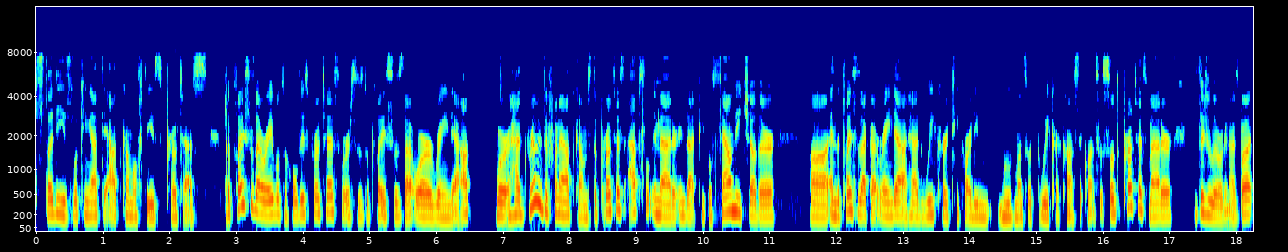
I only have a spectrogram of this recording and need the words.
studies looking at the outcome of these protests, the places that were able to hold these protests versus the places that were rained out were had really different outcomes. The protests absolutely matter in that people found each other uh, and the places that got rained out had weaker Tea Party movements with weaker consequences. So the protests matter, digitally organized. But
